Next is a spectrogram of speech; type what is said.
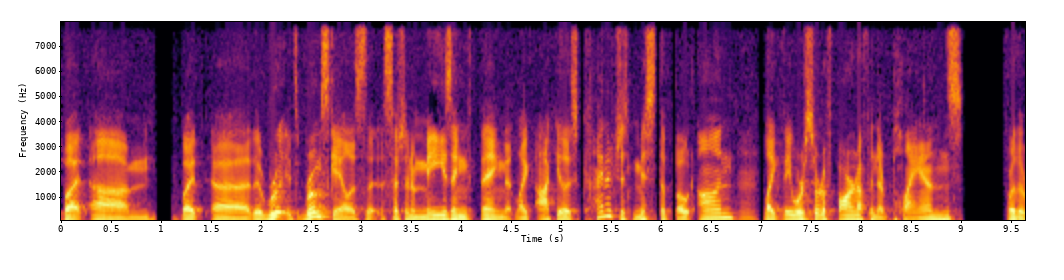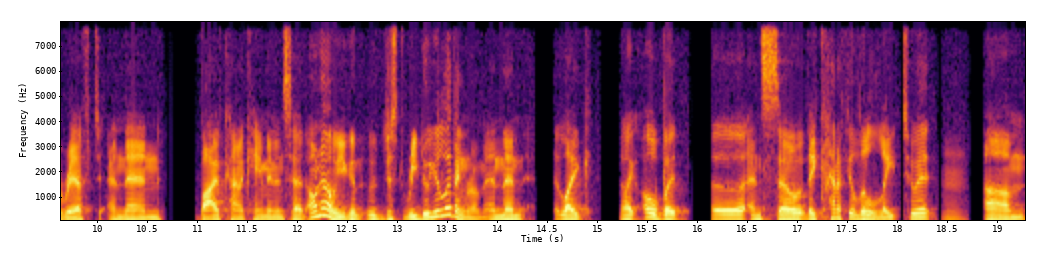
But um, but uh, the it's room scale is such an amazing thing that like Oculus kind of just missed the boat on. Like they were sort of far enough in their plans for the Rift, and then Vive kind of came in and said, "Oh no, you can just redo your living room," and then like they're like, "Oh, but." Uh, and so they kind of feel a little late to it, um,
